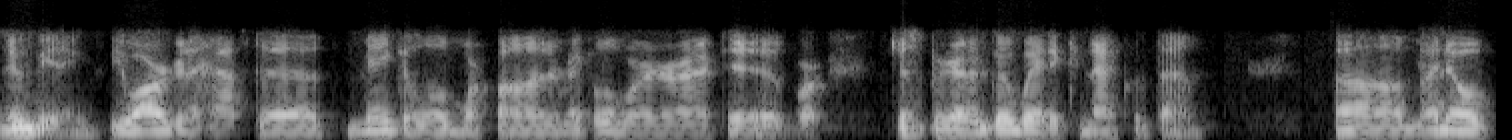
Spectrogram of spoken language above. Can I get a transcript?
Zoom meetings. You are going to have to make it a little more fun or make it a little more interactive or just figure out a good way to connect with them. Um, I know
